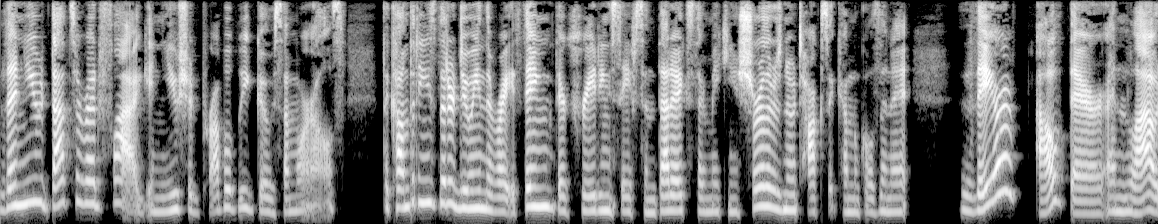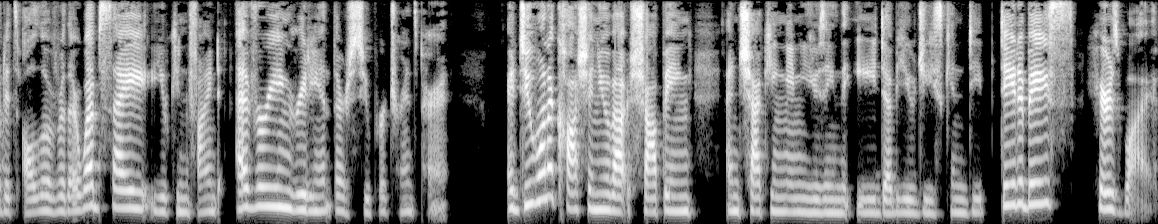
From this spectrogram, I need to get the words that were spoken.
then you that's a red flag and you should probably go somewhere else. The companies that are doing the right thing, they're creating safe synthetics, they're making sure there's no toxic chemicals in it. They are out there and loud. It's all over their website. You can find every ingredient. They're super transparent. I do want to caution you about shopping and checking and using the EWG Skin Deep database. Here's why.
